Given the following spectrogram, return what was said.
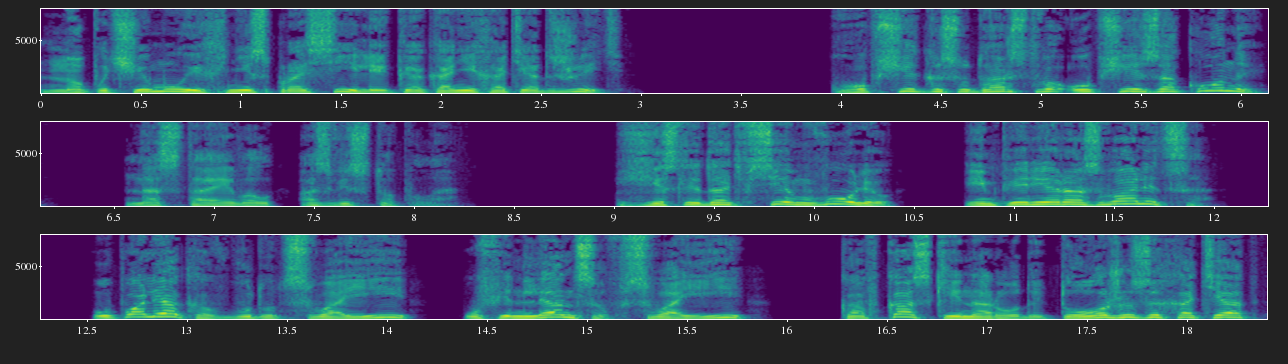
«Но почему их не спросили, как они хотят жить?» «Общее государство, общие законы», — настаивал Азвистопола. «Если дать всем волю, империя развалится. У поляков будут свои, у финлянцев свои, кавказские народы тоже захотят.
